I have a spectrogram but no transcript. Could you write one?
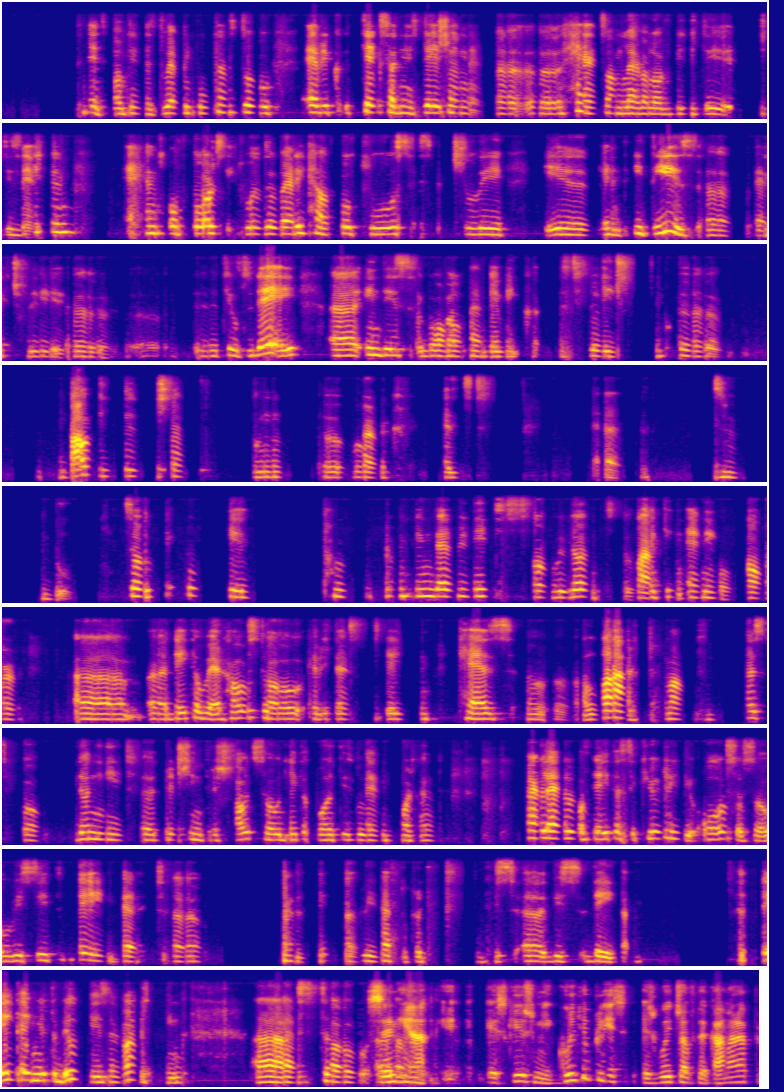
it's something that's very important. So every tax administration uh, has some level of digitization. And of course, it was a very helpful tool, especially, in, and it is uh, actually uh, uh till today uh, in this global pandemic situation. Uh, work as, as do. So is thing that we need so we don't like in any of our um, uh, data warehouse. So every test station has a, a large amount of data. So we don't need uh, trash in, trash out. So data quality is very important. A level of data security also. So we see today that uh, we have to protect this uh, this data data immutability is another thing. Uh, so, Ksenia, uh, excuse me, could you please switch off the camera?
